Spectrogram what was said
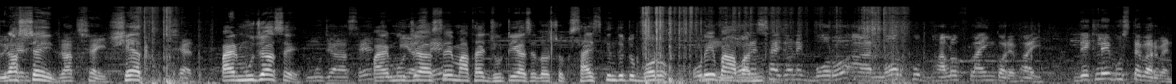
রাজশাহী রাজশাহী শ্যাত শ্যাত পায়ের মুজা আছে? মুজা আছে পায়ের মুজা আছে। মাথায় ঝুটি আছে দর্শক। সাইজ কিন্তু একটু বড় ওরে বাবা। সাইজ অনেক বড় আর নর খুব ভালো ফ্লাইং করে ভাই। দেখলেই বুঝতে পারবেন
